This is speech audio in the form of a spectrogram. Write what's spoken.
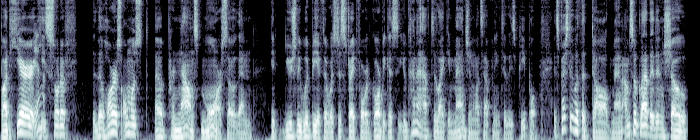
but here Yeah. he's sort of the horror's almost uh, pronounced more so than it usually would be if there was just straightforward gore because you kind of have to like imagine what's happening to these people especially with the dog man i'm so glad they didn't show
